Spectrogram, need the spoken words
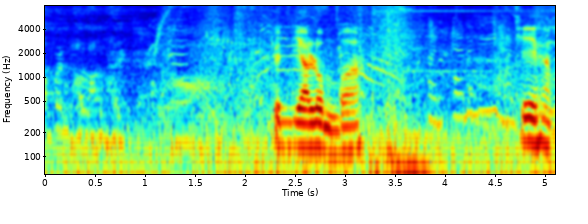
วยมาหรือเปล่าจุดเดียวหล่มบ่ใช่ครับ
